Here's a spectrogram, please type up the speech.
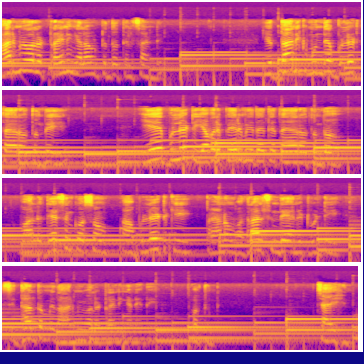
ఆర్మీ వాళ్ళ ట్రైనింగ్ ఎలా ఉంటుందో తెలుసా అండి? యుద్ధానికి ముందే బుల్లెట్ తయారవుతుంది. ఏ బుల్లెట్ ఎవరి పేరు మీద అయితే తయారవుతుందో వాళ్ళు దేశం కోసం ఆ బుల్లెట్కి ప్రాణం వదలాల్సిందే అనేటువంటి సిద్ధాంతం మీద ఆర్మీ వాళ్ళ ట్రైనింగ్ అనేది అవుతుంది. జై హింద్.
